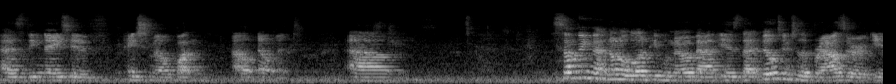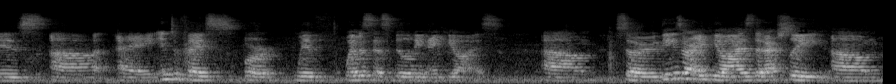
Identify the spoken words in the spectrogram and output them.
as the native HTML button element. Something that not a lot of people know about is that built into the browser is uh, a interface or with web accessibility APIs. Um, so these are APIs that actually um,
